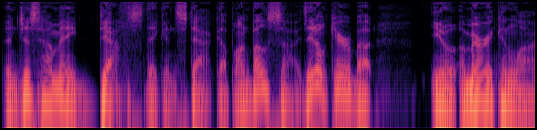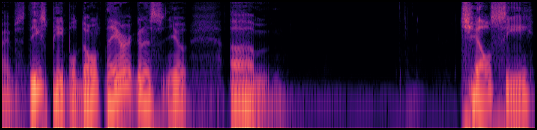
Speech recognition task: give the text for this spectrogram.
and just how many deaths they can stack up on both sides. They don't care about you know American lives. These people don't. They aren't going to you know. Um, Chelsea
